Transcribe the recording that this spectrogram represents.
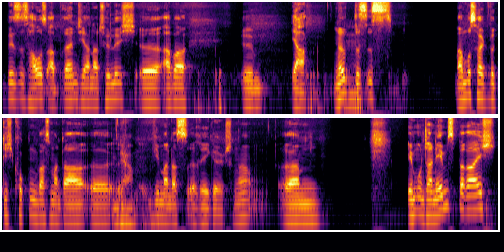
Bis das Haus abbrennt, ja natürlich. Äh, aber ähm, ja, ne, mhm. das ist, man muss halt wirklich gucken, was man da, äh, ja. wie man das äh, regelt. Ne? Ähm, Im Unternehmensbereich,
